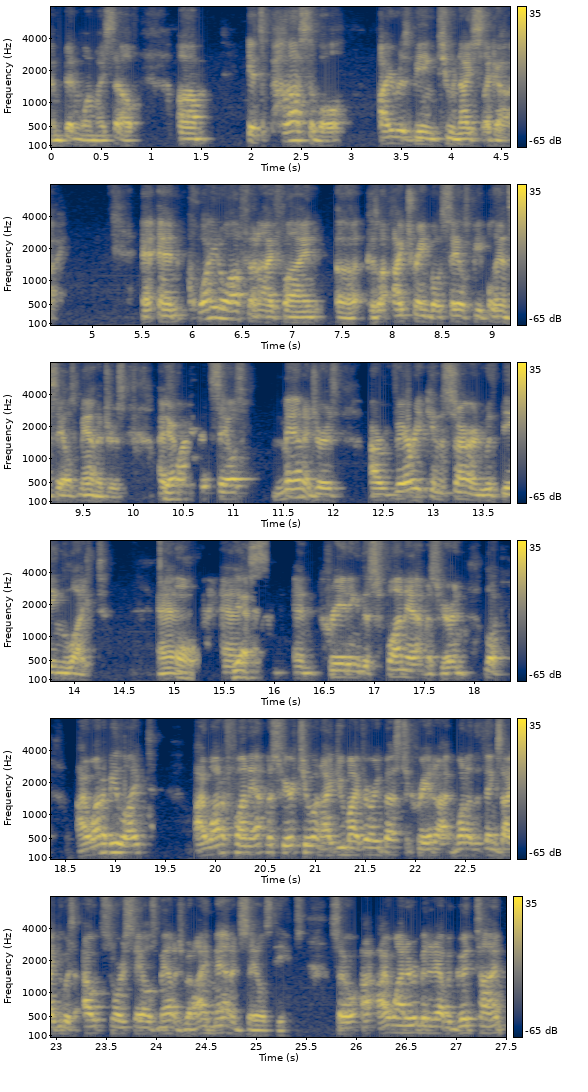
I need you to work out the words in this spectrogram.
and been one myself. Um, it's possible Ira's being too nice a guy. And, and quite often I find, because uh, I train both salespeople and sales managers, I yep. find that sales managers are very concerned with being liked and, oh, and, yes. and creating this fun atmosphere. And look, I want to be liked I want a fun atmosphere too, and I do my very best to create. it. One of the things I do is outsource sales management. I manage sales teams, so I, I want everybody to have a good time.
